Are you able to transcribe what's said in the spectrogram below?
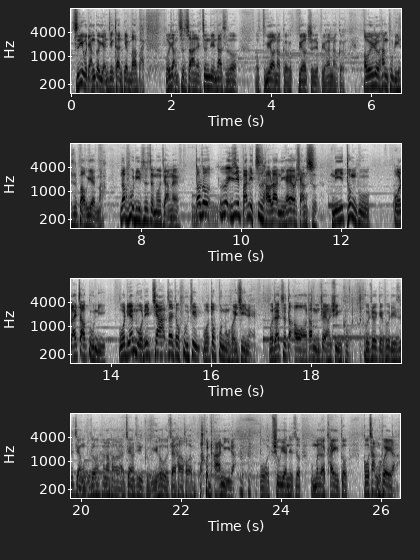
只有两个眼睛看天花板。我想自杀呢，真的那时候我不要那个，不要治，不要那个。啊，我就和护理师抱怨嘛，那护理师怎么讲呢？他说他说已经把你治好了，你还要想死？你痛苦，我来照顾你。我连我的家在这附近，我都不能回去呢。我才知道哦，他们这样辛苦。我就给护理师讲，我说那好了，这样辛苦，以后我再好好报答你了。我出院的时候，我们来开一个歌唱会了。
